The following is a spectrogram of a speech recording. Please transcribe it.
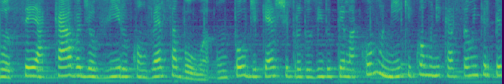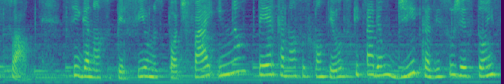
Você acaba de ouvir o Conversa Boa, um podcast produzido pela Comunique Comunicação Interpessoal. Siga nosso perfil no Spotify e não perca nossos conteúdos que trarão dicas e sugestões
